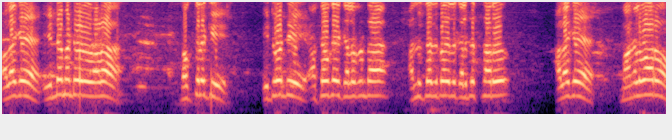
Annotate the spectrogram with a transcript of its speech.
అలాగే ఎండోమెంట్ ద్వారా భక్తులకి ఎటువంటి అసౌకర్యం కలగకుండా అన్ని సదుపాయాలు కల్పిస్తున్నారు. అలాగే మంగళవారం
